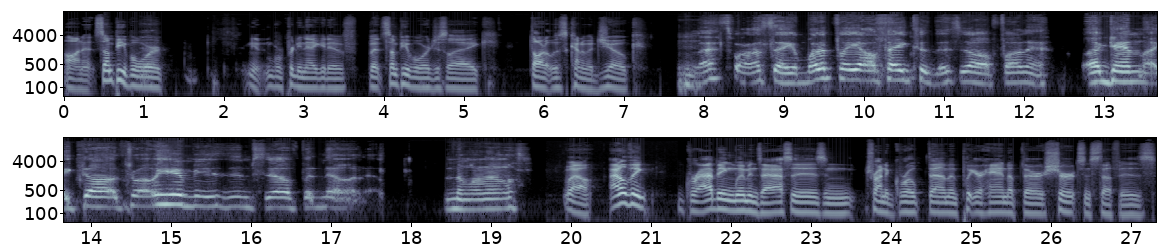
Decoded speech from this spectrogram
on it. Some people Yeah. were you know, were pretty negative, but some people were just like thought it was kind of a joke. Mhm. That's what I'm saying. What if they all think that this is all funny? Again, like Donald Trump, he amused himself, but no one else. No one else. Well, I don't think grabbing women's asses and trying to grope them and put your hand up their shirts and stuff is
